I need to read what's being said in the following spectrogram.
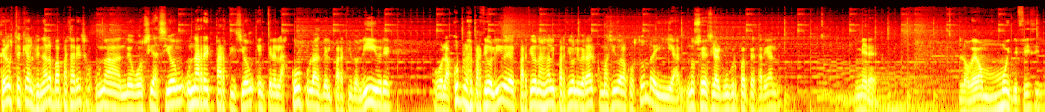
¿Cree usted que al final va a pasar eso? Una negociación, una repartición entre las cúpulas del Partido Libre, o la cúpula del Partido Libre, Partido Nacional y Partido Liberal, como ha sido la costumbre, y no sé si algún grupo empresarial. Mire, lo veo muy difícil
